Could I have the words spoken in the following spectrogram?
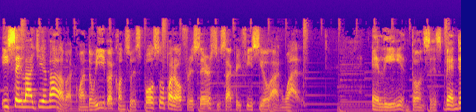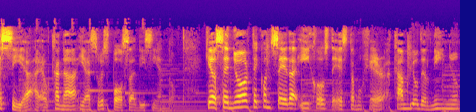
y se la llevaba cuando iba con su esposo para ofrecer su sacrificio anual. Elí entonces bendecía a Elcaná y a su esposa diciendo, que el Señor te conceda hijos de esta mujer a cambio del niño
